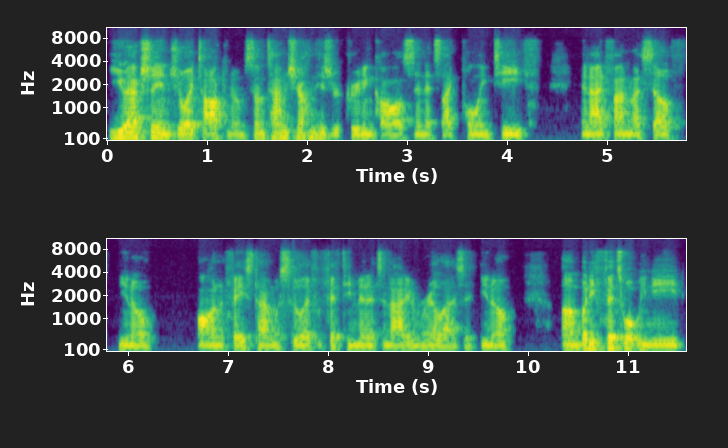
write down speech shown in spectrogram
you actually enjoy talking to him. Sometimes you're on these recruiting calls and it's like pulling teeth. And I'd find myself, you know, on FaceTime with Souley for 15 minutes and not even realize it, you know. Um, but he fits what we need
